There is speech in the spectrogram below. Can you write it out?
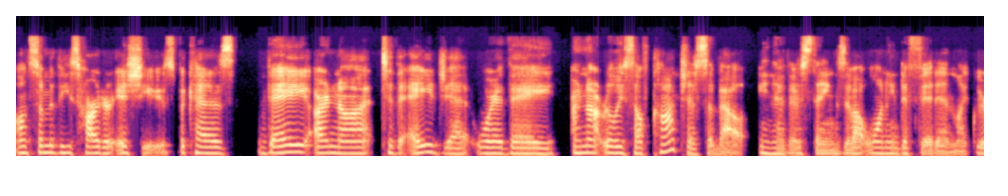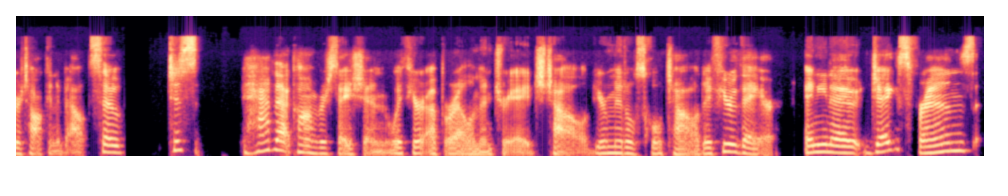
on some of these harder issues because they are not to the age yet where they are not really self-conscious about you know those things about wanting to fit in like we were talking about so just have that conversation with your upper elementary age child your middle school child if you're there and you know jake's friends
